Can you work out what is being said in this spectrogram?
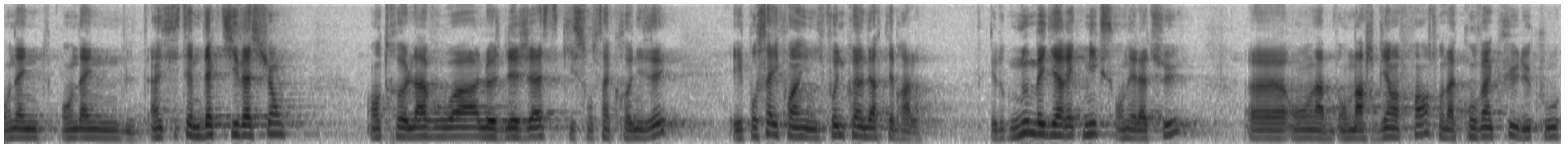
on a, un système d'activation entre la voix, les gestes qui sont synchronisés, et pour ça, il faut, une colonne vertébrale. Et donc, nous, Rhythmix, on est là-dessus. Euh, on, marche bien en France. On a convaincu du coup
